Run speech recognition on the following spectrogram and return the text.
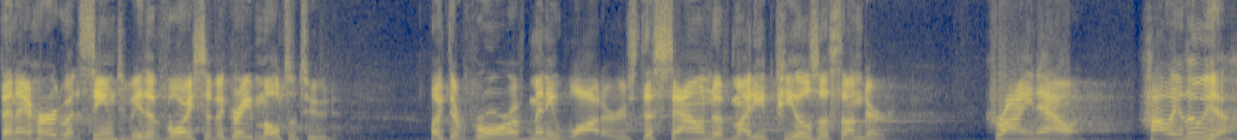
Then I heard what seemed to be the voice of a great multitude, like the roar of many waters, the sound of mighty peals of thunder, crying out, Hallelujah!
